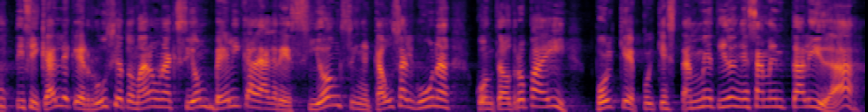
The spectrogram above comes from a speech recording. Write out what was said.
de justificarle que Rusia tomara una acción bélica de agresión sin causa alguna contra otro país. ¿Por qué? Porque están metidos en esa mentalidad.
